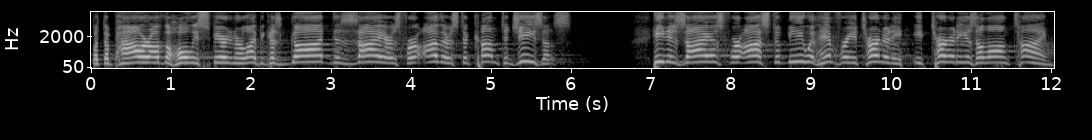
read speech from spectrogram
But the power of the Holy Spirit in our life, because God desires for others to come to Jesus. He desires for us to be with Him for eternity. Eternity is a long time.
